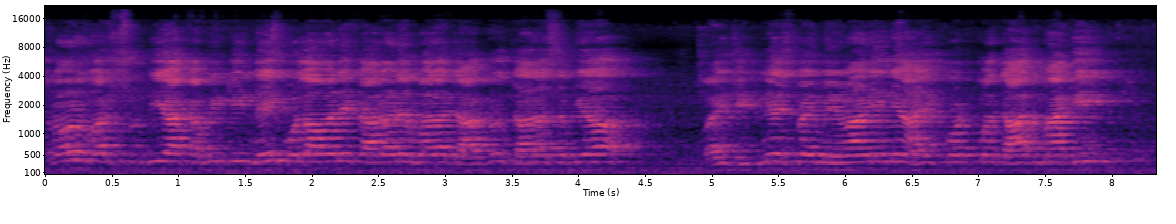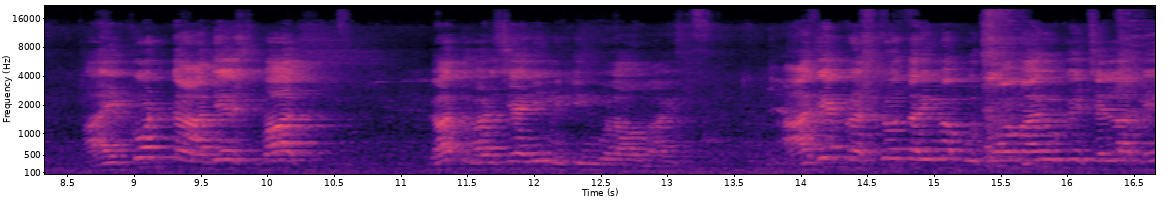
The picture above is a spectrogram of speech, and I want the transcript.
ત્રણ વર્ષ સુધી આ કમિટી નહીં બોલાવવાને કારણે અમારા જાગૃત ધારાસભ્ય ભાઈ જિજ્ઞેશભાઈ મેવાણીને હાઈકોર્ટમાં દાદ માગી. હાઈકોર્ટના આદેશ બાદ ગત વર્ષે એની મિટિંગ બોલાવવામાં આવી. આજે પ્રશ્નોત્તરીમાં પૂછવામાં આવ્યું કે છેલ્લા બે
